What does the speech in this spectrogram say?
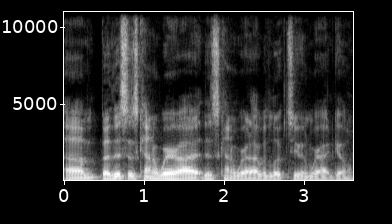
Um, but this is kind of where I this is kind of where I would look to and where I'd go.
